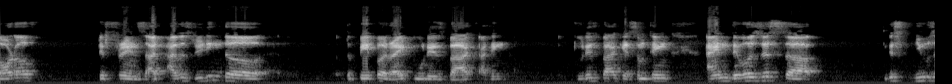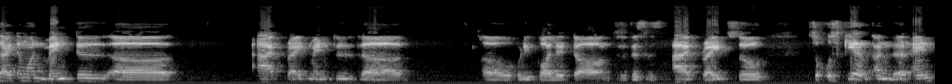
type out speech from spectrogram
lot of difference. I, I was reading the the paper right two days back. I think two days back, yes, something, and there was this uh, this news item on mental uh, act, right? Mental uh, uh, what do you call it? Uh, this, this is act, right? So so uske under and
